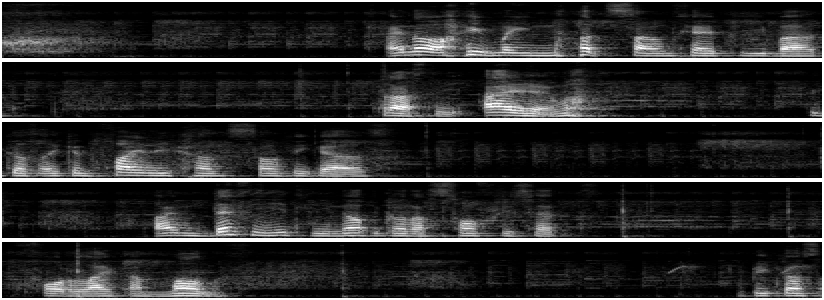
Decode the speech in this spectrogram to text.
I know I may not sound happy, but trust me, I am. because I can finally hunt something else. I'm definitely not gonna soft reset for like a month. Because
